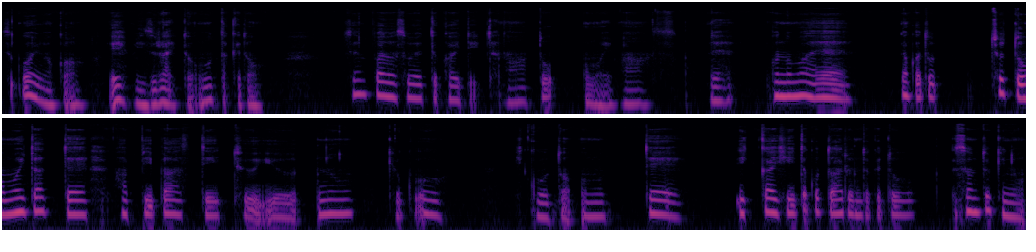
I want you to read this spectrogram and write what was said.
すごいなんかえ見づらいと思ったけど先輩はそうやって書いていたなと思います。でこの前なんかとちょっと思い立って「ハッピーバースデートゥーユー」の曲を弾こうと思って一回弾いたことあるんだけどその時の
